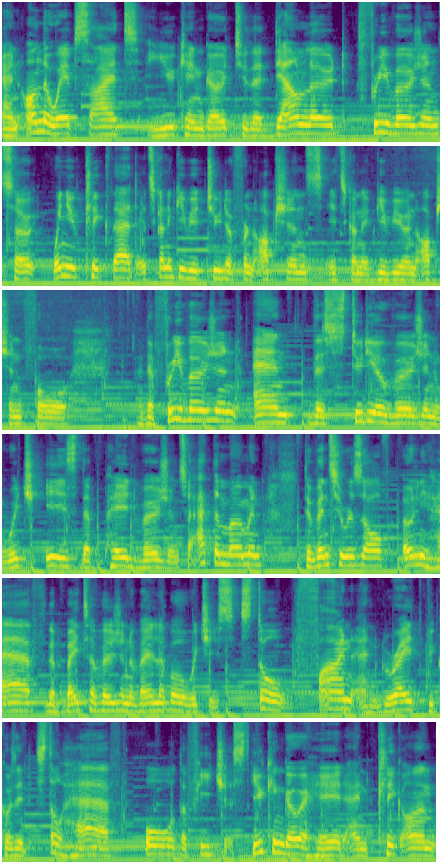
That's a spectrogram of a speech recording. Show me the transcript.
And on the website you can go to the download free version. So when you click that it's going to give you two different options. It's going to give you an option for the free version and the studio version which is the paid version. So at the moment DaVinci Resolve only have the beta version available which is still fine and great because it still have all the features. You can go ahead and click on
